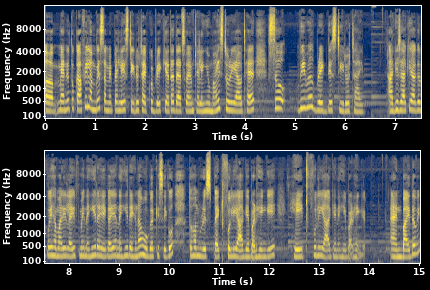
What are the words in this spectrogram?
मैंने तो काफ़ी लंबे समय पहले स्टीरो टाइप को ब्रेक किया था that's why I'm telling you my story out है so we will break this stereotype आगे जाके अगर कोई हमारी लाइफ में नहीं रहेगा या नहीं रहना होगा किसी को तो हम रिस्पेक्टफुली आगे बढ़ेंगे हेटफुली आगे नहीं बढ़ेंगे। And by the way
